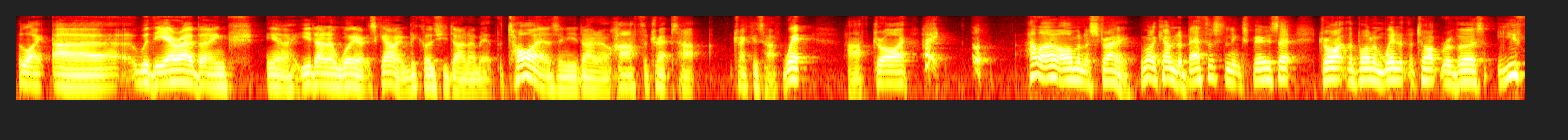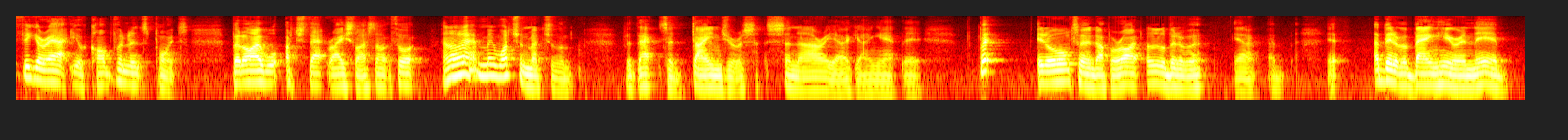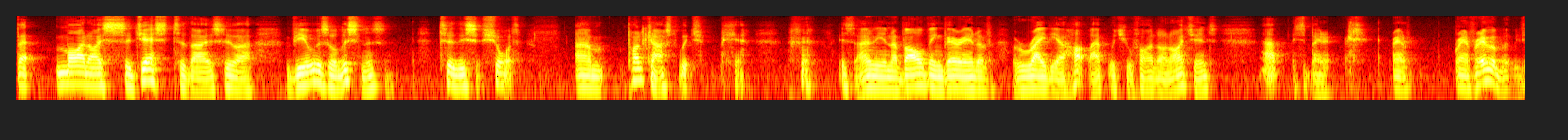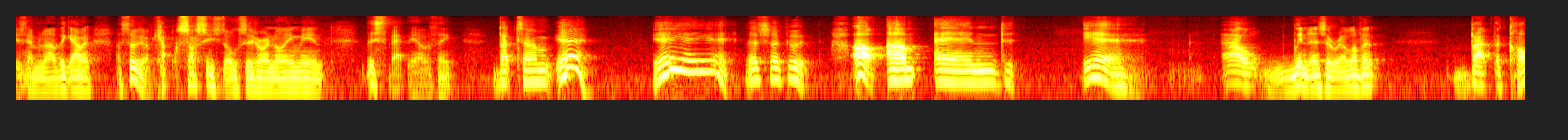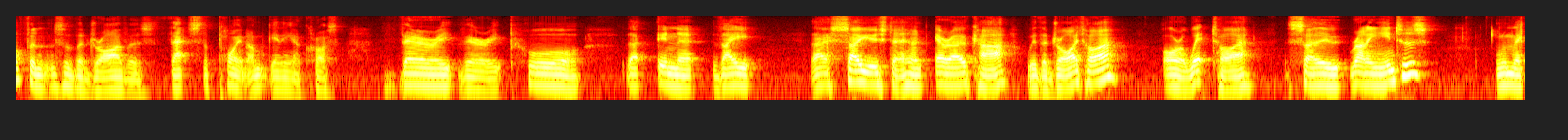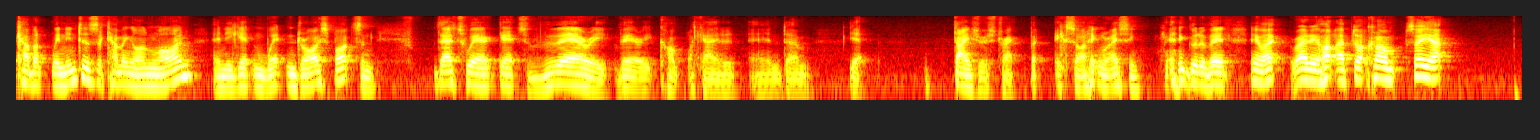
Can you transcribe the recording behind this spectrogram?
like uh, with the aero being, you know, you don't know where it's going because you don't know about the tyres and you don't know half the traps, half, track is half wet, half dry. Hey, Hello, I'm an Australian. You want to come to Bathurst and experience that? Dry at the bottom, wet at the top, reverse. You figure out your confidence points. But I watched that race last night and thought, and I haven't been watching much of them, but that's a dangerous scenario going out there. It all turned up all right. A little bit of a, know, a, a bit of a bang here and there, but might I suggest to those who are viewers or listeners to this short um, podcast, which yeah, is only an evolving variant of Radio Hot Lap, which you'll find on iTunes. Uh, it's been around, around forever, but we just have another go. And I still got a couple of sausage dogs that are annoying me, and this, that, and the other thing. But um, yeah, yeah, yeah, yeah. That's not good. Oh, um, and yeah, our winners are relevant, but the confidence of the drivers, that's the point I'm getting across. Very, very poor that in that they they're so used to an aero car with a dry tyre or a wet tyre, so running inters when they come when inters are coming online and you're getting wet and dry spots and that's where it gets very very complicated and um, yeah dangerous track but exciting racing. And good event. Anyway radiohotlap.com see ya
